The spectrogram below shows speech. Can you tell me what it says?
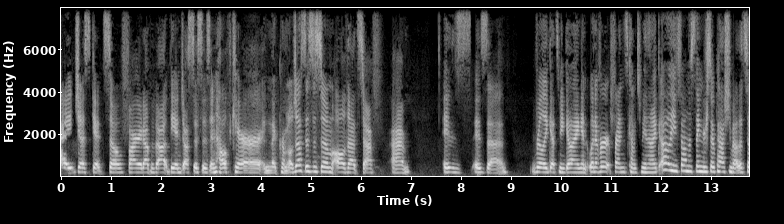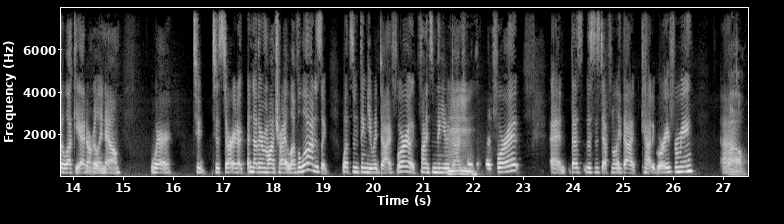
I just get so fired up about the injustices in healthcare and the criminal justice system, all of that stuff um, is, is, uh, really gets me going. And whenever friends come to me and they're like, "Oh, you found this thing you're so passionate about. That's so lucky." I don't really know where to to start. A, another mantra I love a lot is like, "What's something you would die for?" Like, find something you would mm. die for, for it. And that's this is definitely that category for me. Um, wow.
